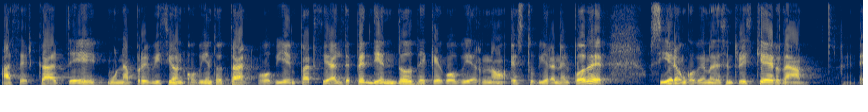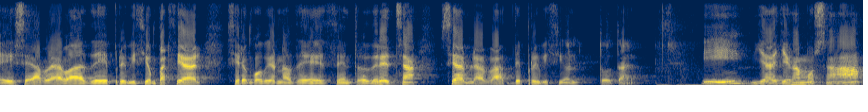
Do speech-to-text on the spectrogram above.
acerca de una prohibición o bien total o bien parcial dependiendo de qué gobierno estuviera en el poder. Si era un gobierno de centro izquierda, eh, se hablaba de prohibición parcial, si era un gobierno de centro derecha, se hablaba de prohibición total y ya llegamos a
